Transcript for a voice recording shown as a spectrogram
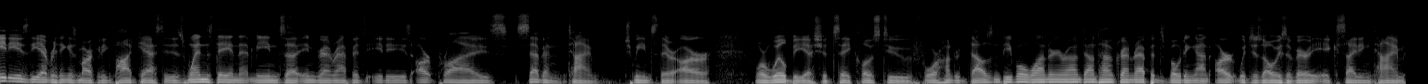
It is the Everything is Marketing podcast. It is Wednesday, and that means uh, in Grand Rapids it is Art Prize 7 time, which means there are or will be, I should say, close to 400,000 people wandering around downtown Grand Rapids voting on art, which is always a very exciting time.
